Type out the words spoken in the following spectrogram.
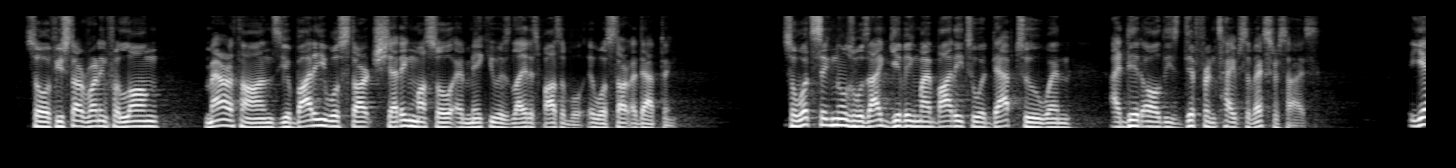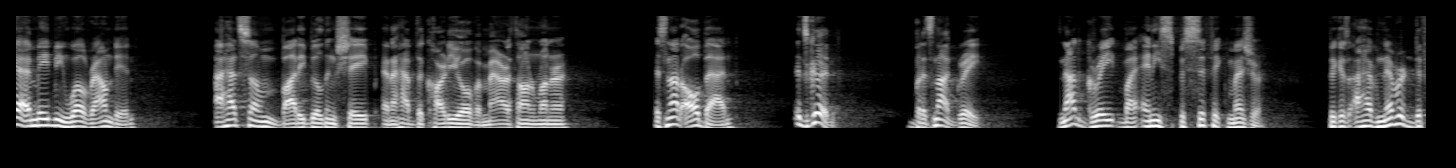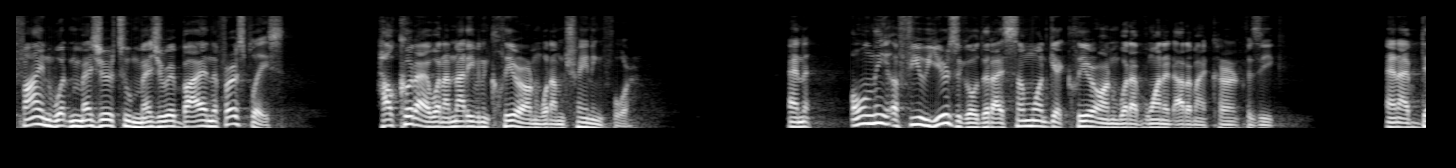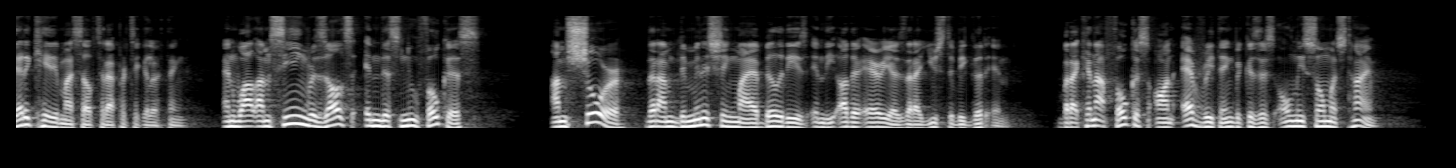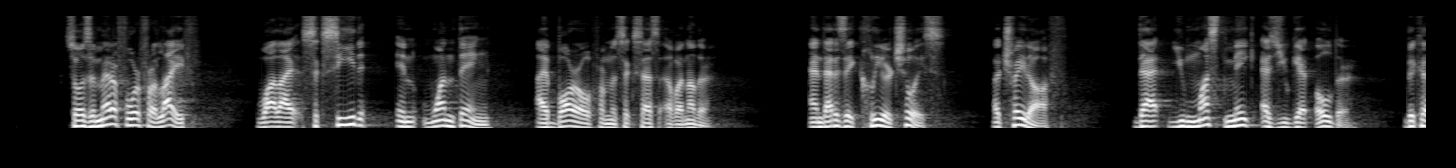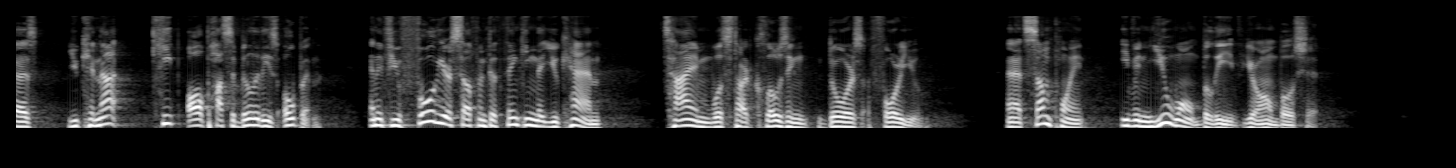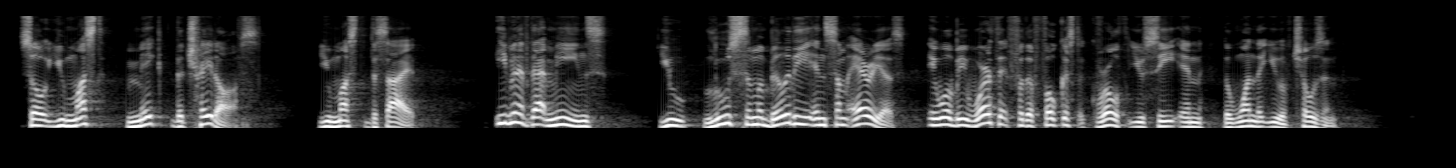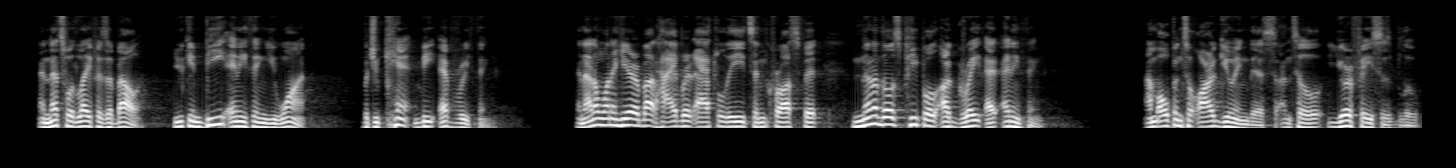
So if you start running for long marathons, your body will start shedding muscle and make you as light as possible. It will start adapting. So what signals was I giving my body to adapt to when I did all these different types of exercise? Yeah, it made me well rounded. I had some bodybuilding shape and I have the cardio of a marathon runner. It's not all bad. It's good, but it's not great. Not great by any specific measure because I have never defined what measure to measure it by in the first place. How could I when I'm not even clear on what I'm training for? And only a few years ago did I somewhat get clear on what I've wanted out of my current physique. And I've dedicated myself to that particular thing. And while I'm seeing results in this new focus, I'm sure that I'm diminishing my abilities in the other areas that I used to be good in. But I cannot focus on everything because there's only so much time. So, as a metaphor for life, while I succeed in one thing, I borrow from the success of another. And that is a clear choice, a trade off that you must make as you get older because you cannot keep all possibilities open. And if you fool yourself into thinking that you can, time will start closing doors for you. And at some point, even you won't believe your own bullshit. So you must make the trade offs. You must decide. Even if that means you lose some ability in some areas, it will be worth it for the focused growth you see in the one that you have chosen. And that's what life is about. You can be anything you want, but you can't be everything. And I don't want to hear about hybrid athletes and CrossFit. None of those people are great at anything. I'm open to arguing this until your face is blue.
